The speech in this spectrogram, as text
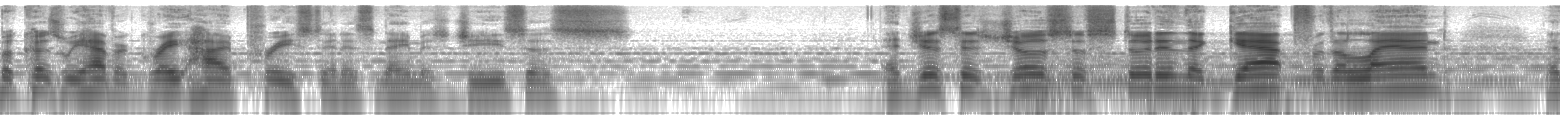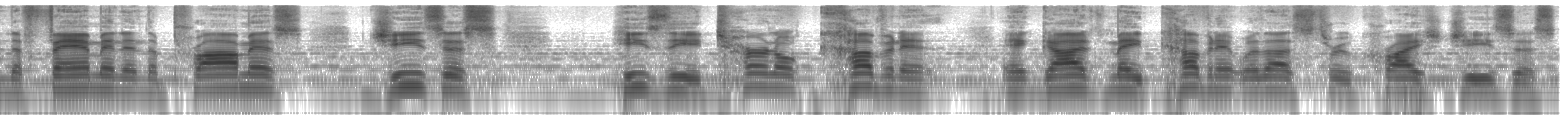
because we have a great high priest and his name is Jesus. And just as Joseph stood in the gap for the land and the famine and the promise, Jesus, He's the eternal covenant. And God's made covenant with us through Christ Jesus.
